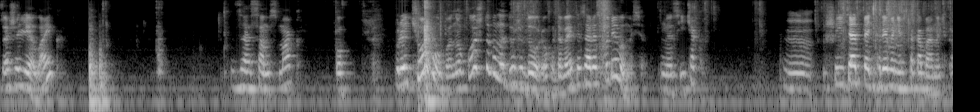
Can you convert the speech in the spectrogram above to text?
За лайк. За сам смак. О. Причому воно коштувало дуже дорого. Давайте зараз подивимося. У нас є чек. 65 гривень така баночка.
